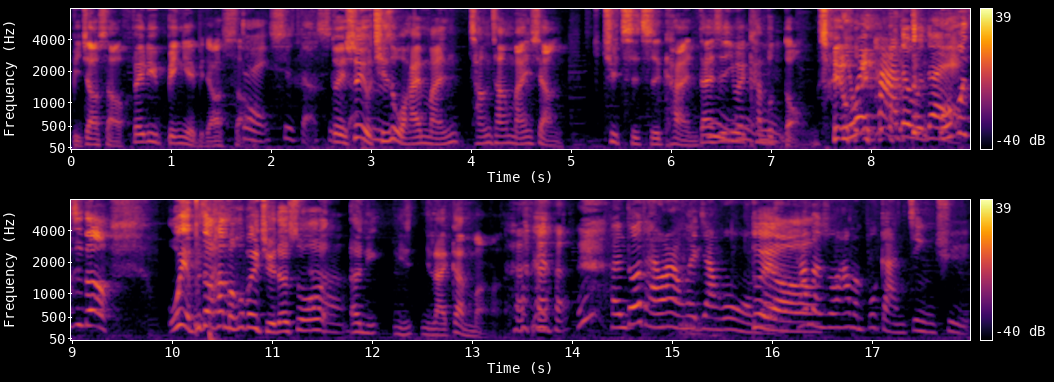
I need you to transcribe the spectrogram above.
比较少，嗯、菲律宾也比较少，对，是的，是的，对，所以其实我还蛮、嗯、常常蛮想去吃吃看，但是因为看不懂，所以我你会怕，对不 对？我不知道。我也不知道他们会不会觉得说，嗯、呃，你你你来干嘛？很多台湾人会这样问我们，对啊，他们说他们不敢进去，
